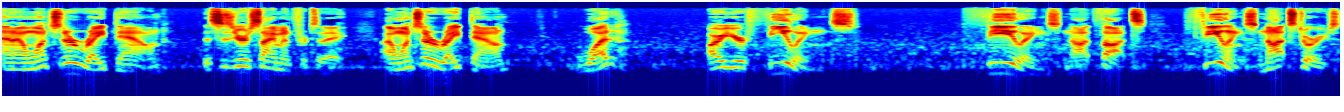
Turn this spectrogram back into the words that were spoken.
and I want you to write down this is your assignment for today. I want you to write down what are your feelings? Feelings, not thoughts. Feelings, not stories.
